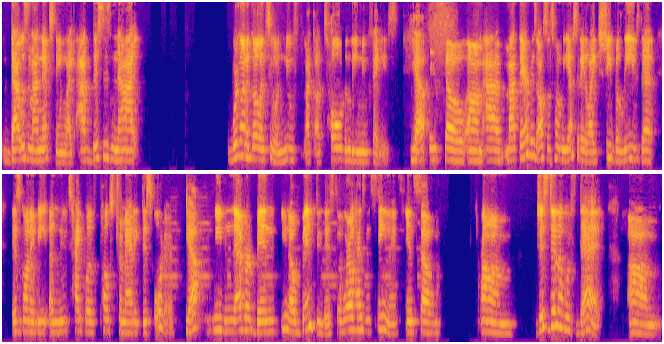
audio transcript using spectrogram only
that was my next thing. Like I, this is not. We're gonna go into a new, like a totally new phase. Yeah. And so, um, I my therapist also told me yesterday, like she believes that it's going to be a new type of post traumatic disorder. Yeah. We've never been, you know, been through this. The world hasn't seen it. And so um just dealing with that. Um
